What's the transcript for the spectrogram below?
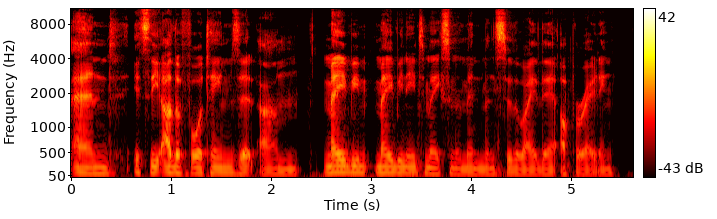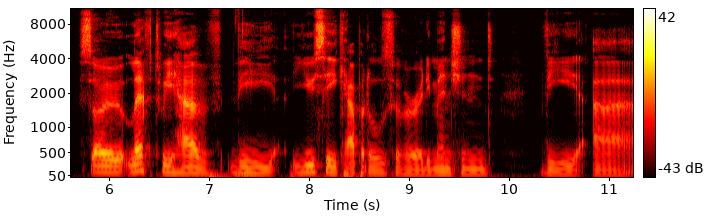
And it's the other four teams that um, maybe maybe need to make some amendments to the way they're operating. So left we have the UC Capitals, who I've already mentioned, the uh,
